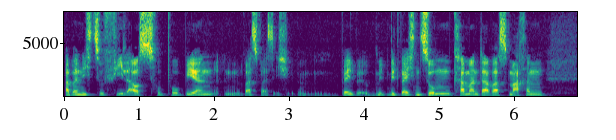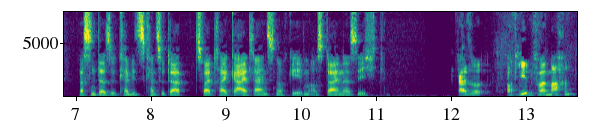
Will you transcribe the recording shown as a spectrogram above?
aber nicht zu viel auszuprobieren. Was weiß ich, ähm, mit, mit welchen Summen kann man da was machen? Was sind da so, kannst du da zwei, drei Guidelines noch geben aus deiner Sicht? Also auf jeden Fall machen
